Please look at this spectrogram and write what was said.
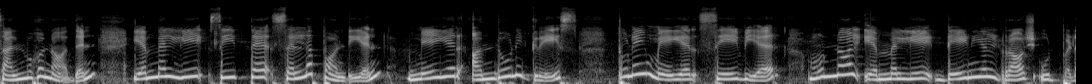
Shanmuganathan MLA Seetha Chellapandian mayor Anthony Grace துணை மேயர் சேவியர் முன்னாள் எம்எல்ஏ டேனியல் ராஜ் உட்பட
